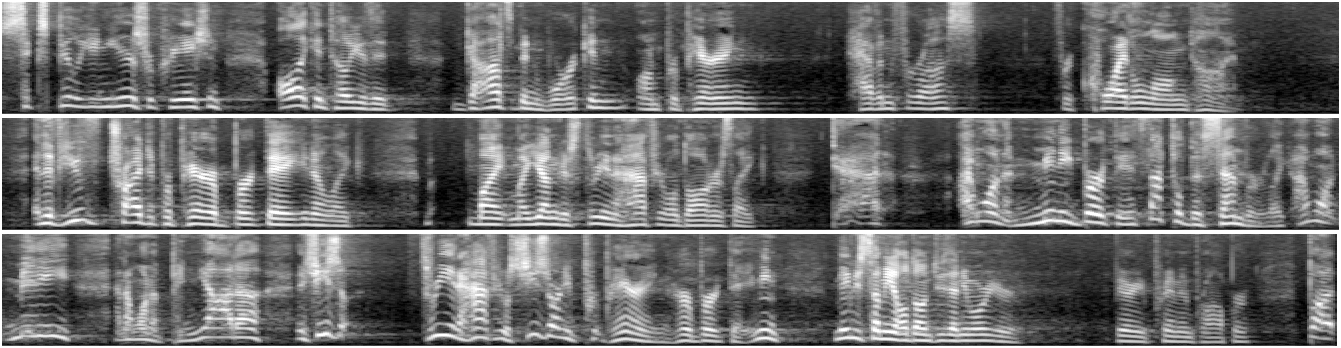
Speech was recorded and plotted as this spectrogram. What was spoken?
six billion years for creation? All I can tell you that God's been working on preparing heaven for us for quite a long time. And if you've tried to prepare a birthday, you know, like my, my youngest three and a half year old daughter's like, Dad, I want a mini birthday. It's not till December. Like, I want mini and I want a pinata. And she's three and a half years old. She's already preparing her birthday. I mean, maybe some of y'all don't do that anymore. You're very prim and proper. But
